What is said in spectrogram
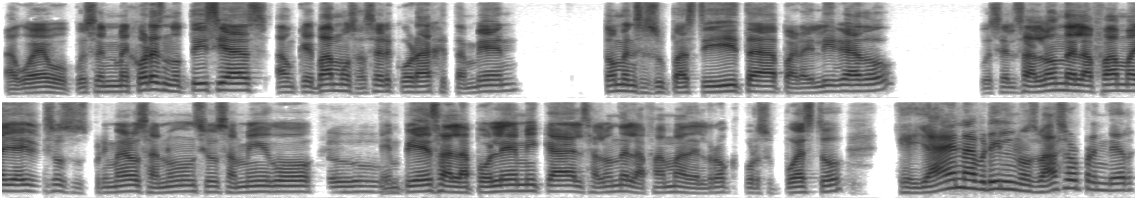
A huevo, pues en mejores noticias, aunque vamos a hacer coraje también, tómense su pastillita para el hígado, pues el Salón de la Fama ya hizo sus primeros anuncios, amigo, Uh. empieza la polémica, el Salón de la Fama del Rock, por supuesto, que ya en abril nos va a sorprender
